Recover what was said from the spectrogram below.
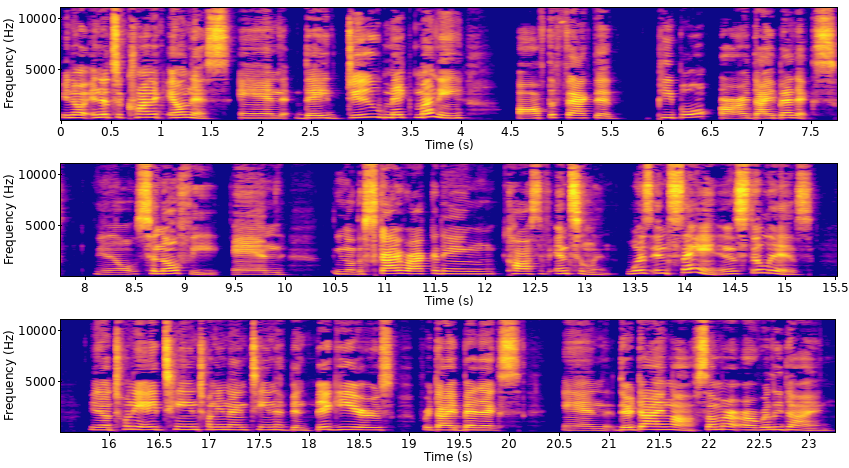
you know and it's a chronic illness and they do make money off the fact that people are diabetics you know sanofi and you know the skyrocketing cost of insulin was insane and it still is you know 2018 2019 have been big years for diabetics and they're dying off. Some are, are really dying.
